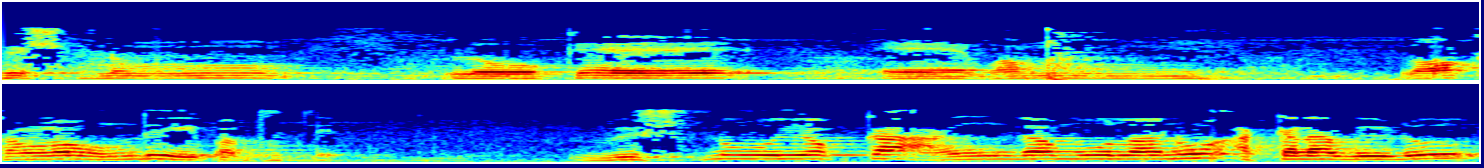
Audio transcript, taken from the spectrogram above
విష్ణు లోకే ఏవం. లోకంలో ఉంది ఈ పద్ధతి. విష్ణువు యొక్క అంగములను అక్కడ వీడు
